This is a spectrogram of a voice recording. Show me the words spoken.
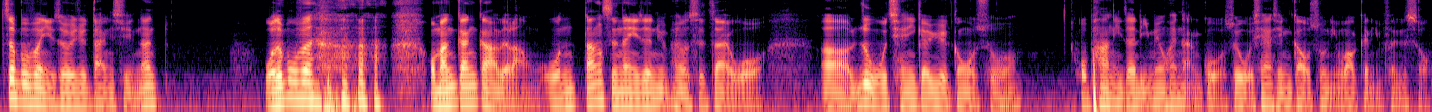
这部分也是会去担心。那我的部分，我蛮尴尬的啦。我当时那一任女朋友是在我呃入伍前一个月跟我说。我怕你在里面会难过，所以我现在先告诉你，我要跟你分手。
